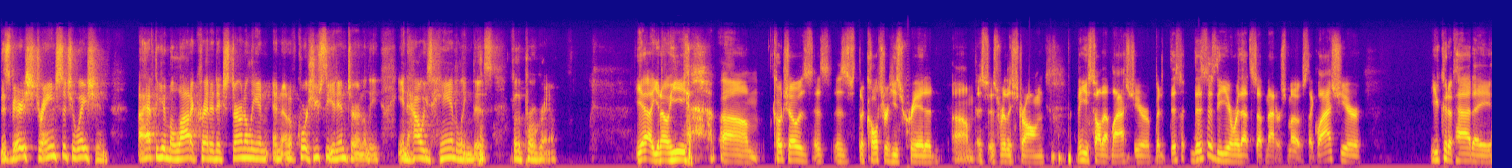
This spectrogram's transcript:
this very strange situation, I have to give him a lot of credit externally, and, and, of course, you see it internally in how he's handling this for the program. Yeah, you know he, um, Coach O is, is is the culture he's created um, is, is really strong. I think you saw that last year, but this this is the year where that stuff matters most. Like last year, you could have had a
